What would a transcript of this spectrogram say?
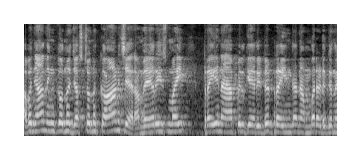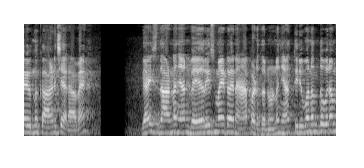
അപ്പോൾ ഞാൻ നിങ്ങൾക്ക് ഒന്ന് ജസ്റ്റ് ഒന്ന് കാണിച്ചു തരാം. വേറീസ് മൈ ട്രെയിൻ ആപ്പിൽ കയറിയിട്ട് ട്രെയിനിന്റെ നമ്പർ എടുക്കുന്നതൊന്ന് കാണിച്ചു തരാമേ. ഗൈസ് ധാരണ ഞാൻ മൈ ട്രെയിൻ ആപ്പ് എടുത്തിട്ടുണ്ട്. ഞാൻ തിരുവനന്തപുരം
